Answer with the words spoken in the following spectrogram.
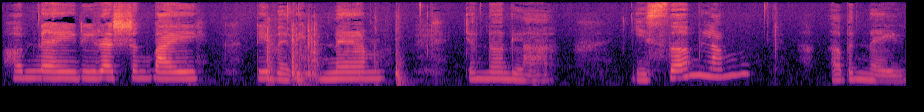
Hôm nay đi ra sân bay Đi về Việt Nam Cho nên là Dậy sớm lắm. Ở bên này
